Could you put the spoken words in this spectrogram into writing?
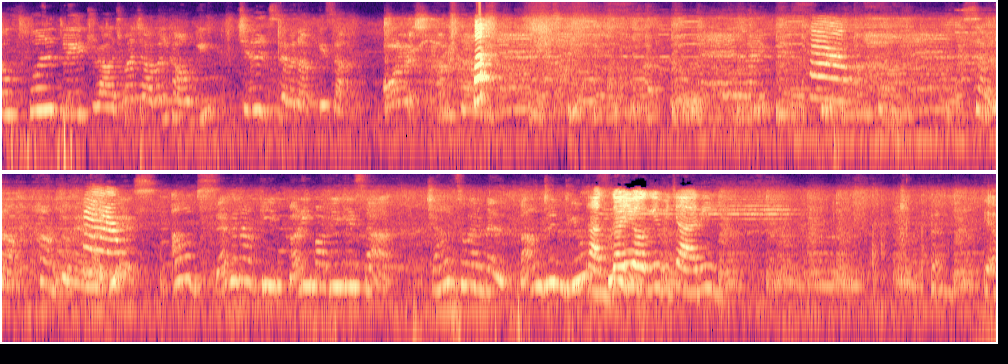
तो फुल प्लेट राजमा चावल खाऊँगी चिल्ड सेवन अप के साथ सेवन हम तो है अब सेवन अप की बड़ी बॉडी के साथ 400 ml माउंटेन ड्यू थक गई होगी बेचारी। The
